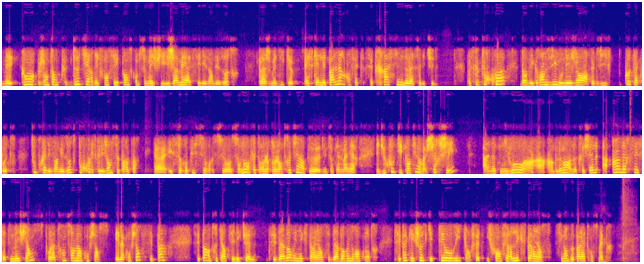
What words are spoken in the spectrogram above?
Mais quand j'entends que deux tiers des Français pensent qu'on ne se méfie jamais assez les uns des autres, ben je me dis que est-ce qu'elle n'est pas là en fait cette racine de la solitude? Parce que pourquoi dans des grandes villes où les gens en fait vivent côte à côte, tout près les uns des autres, pourquoi est-ce que les gens ne se parlent pas euh, Et ce repli sur, sur, sur nous, en fait, on, l'entretient un peu d'une certaine manière. Et du coup, petite cantine, on va chercher à notre niveau, humblement à notre échelle, à inverser cette méfiance pour la transformer en confiance. Et la confiance, c'est pas c'est pas un truc intellectuel. C'est d'abord une expérience, c'est d'abord une rencontre. C'est pas quelque chose qui est théorique en fait. Il faut en faire l'expérience, sinon on peut pas la transmettre.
